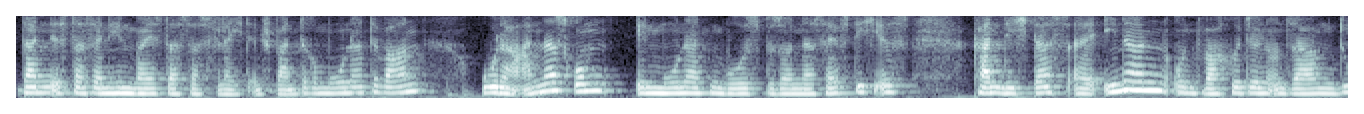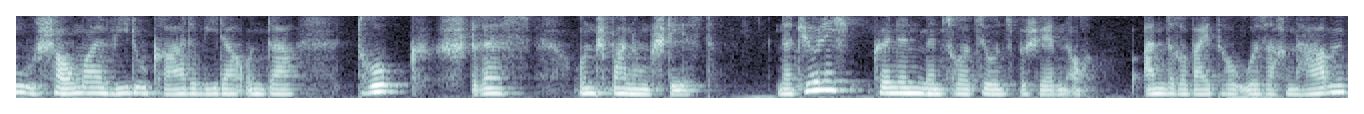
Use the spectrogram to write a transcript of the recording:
dann ist das ein Hinweis, dass das vielleicht entspanntere Monate waren. Oder andersrum, in Monaten, wo es besonders heftig ist, kann dich das erinnern und wachrütteln und sagen, du, schau mal, wie du gerade wieder unter Druck, Stress und Spannung stehst. Natürlich können Menstruationsbeschwerden auch andere weitere Ursachen haben.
